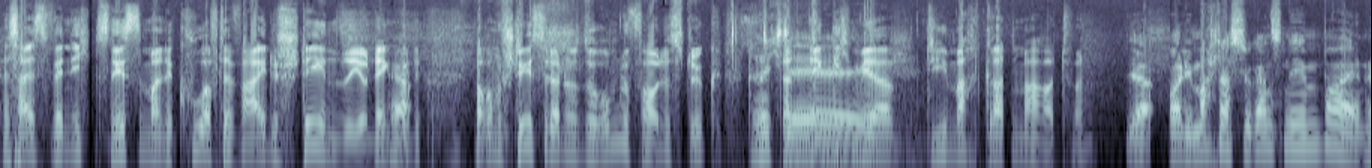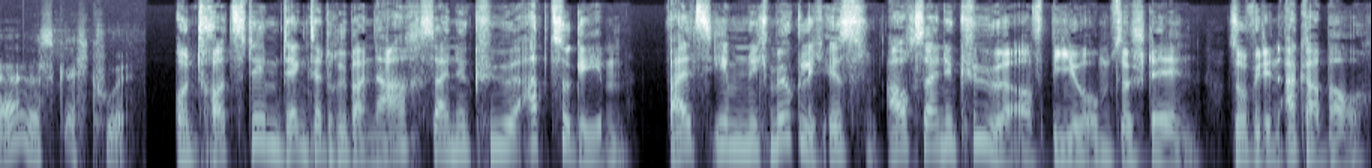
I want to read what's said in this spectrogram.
Das heißt, wenn ich das nächste Mal eine Kuh auf der Weide stehen sehe und denke, Ja. mir, warum stehst du da nur so rum, du faules Stück? Richtig. Dann denke ich mir, die macht gerade einen Marathon. Ja, aber die macht das so ganz nebenbei, ne? Das ist echt cool. Und trotzdem denkt er darüber nach, seine Kühe abzugeben, weil es ihm nicht möglich ist, auch seine Kühe auf Bio umzustellen, so wie den Ackerbau.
